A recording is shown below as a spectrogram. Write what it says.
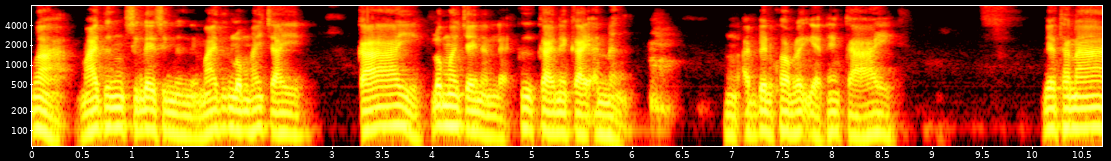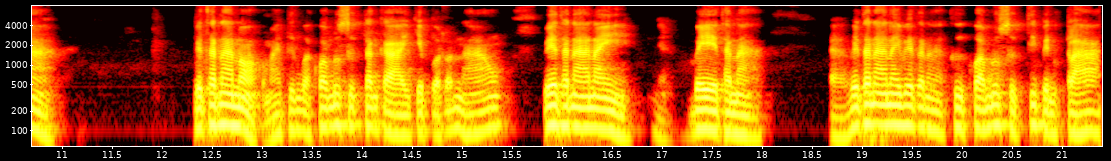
เมื่อหมายถึงสิ่งใดสิ่งหนึ่งเนี่ยหมายถึงลมหายใจกายลมหายใจนั่นแหละ คือกายในกายอันหนึ่ง อันเป็นความละเอียดแห่งกาย เวทนา เวทนานอกหมายถึงว่าความรู้สึกทางกาย เจ็บปวดร้อนหนาว เวทนาในเวทนา เวทนาในเวทนาคือความรู้สึกที่เป็นกลาง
